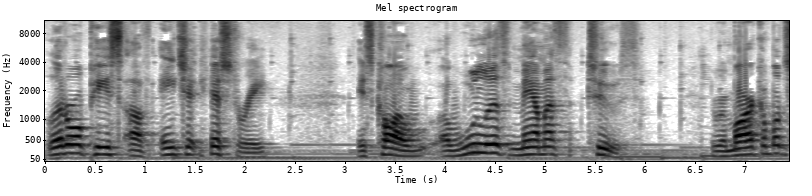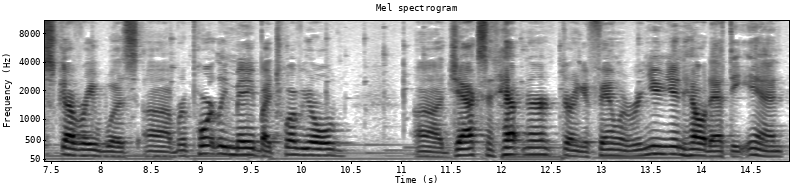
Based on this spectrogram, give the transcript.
literal piece of ancient history. It's called a, woolly mammoth tooth. The remarkable discovery was uh, reportedly made by 12 year old uh, Jackson Hepner during a family reunion held at the inn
